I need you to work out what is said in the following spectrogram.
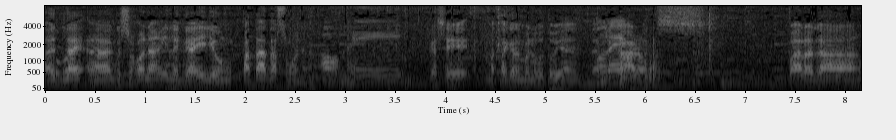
I'd like, ah, gusto ko nang ilagay yung patatas muna. Okay. Kasi matagal maluto yan. Then the Correct. carrots. Para lang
